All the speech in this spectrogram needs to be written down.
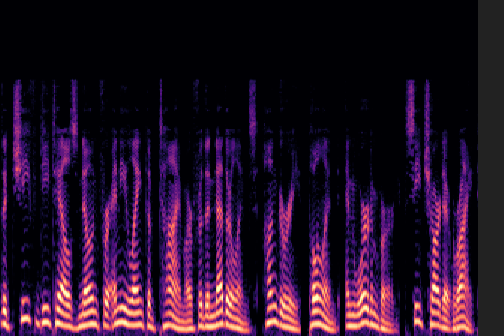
The chief details known for any length of time are for the Netherlands, Hungary, Poland, and Württemberg. See chart at right.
